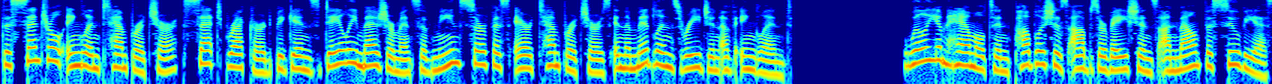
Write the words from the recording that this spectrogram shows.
The Central England Temperature set record begins daily measurements of mean surface air temperatures in the Midlands region of England. William Hamilton publishes observations on Mount Vesuvius,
